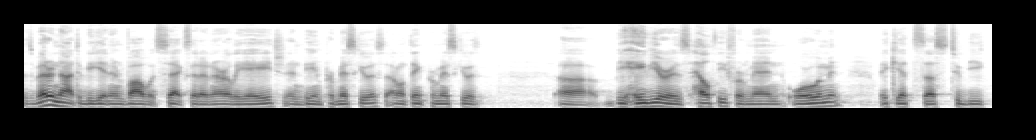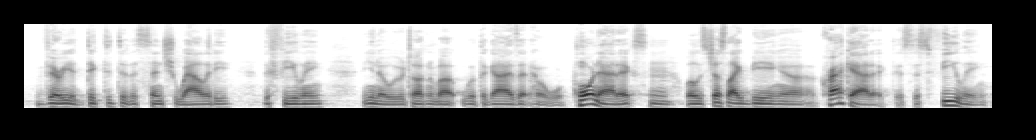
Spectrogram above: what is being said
it's better not to be getting involved with sex at an early age and being promiscuous. I don't think promiscuous uh, behavior is healthy for men or women. It gets us to be very addicted to the sensuality, the feeling. You know, we were talking about with the guys that were porn addicts. Well, it's just like being a crack addict. It's this feeling.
